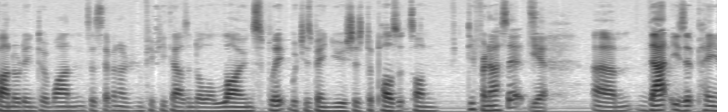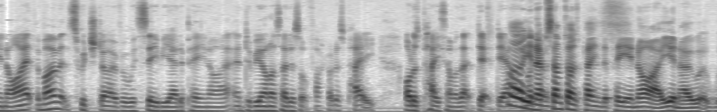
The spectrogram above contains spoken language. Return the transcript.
bundled into one. It's a seven hundred and fifty thousand dollar loan split, which has been used as deposits on different assets. Yeah. Um, that is at P and I at the moment. It's switched over with CBA to P and I, and to be honest, I just thought, fuck, I'll just pay. I'll just pay some of that debt down. Well, you know, sometimes paying the P and I, you know,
